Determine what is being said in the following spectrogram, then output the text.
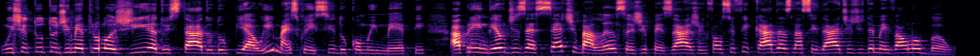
O Instituto de Metrologia do Estado do Piauí, mais conhecido como IMEP, apreendeu 17 balanças de pesagem falsificadas na cidade de Demerval Lobão,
